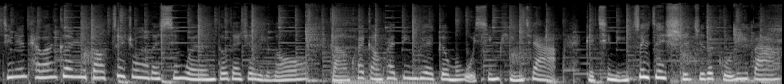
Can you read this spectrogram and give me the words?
今天台湾各日报最重要的新闻都在这里喽，赶快赶快订阅，给我们五星评价，给庆明最最实质的鼓励吧。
